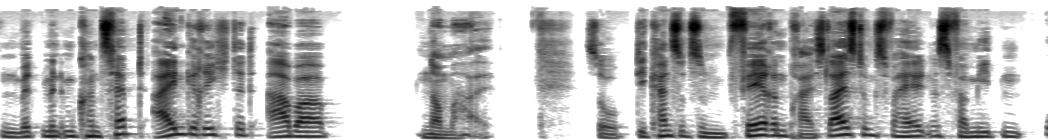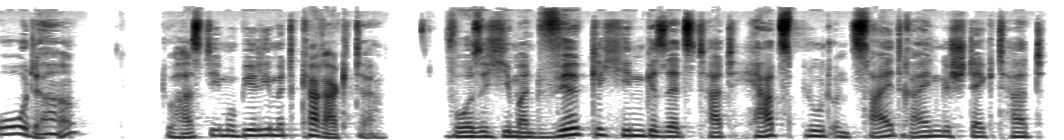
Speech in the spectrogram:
mit, mit einem Konzept eingerichtet, aber normal. So, die kannst du zum fairen Preis-Leistungs-Verhältnis vermieten oder du hast die Immobilie mit Charakter, wo sich jemand wirklich hingesetzt hat, Herzblut und Zeit reingesteckt hat,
